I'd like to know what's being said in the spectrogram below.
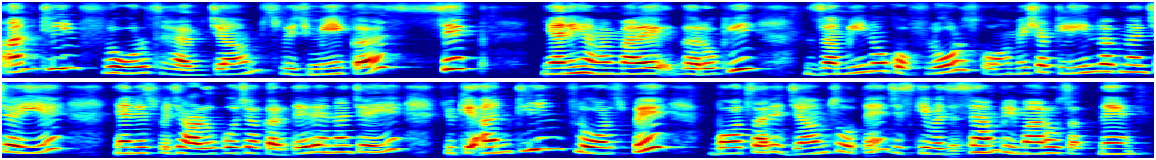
unclean floors have germs which make us sick यानी हमें हमारे घरों की ज़मीनों को फ्लोर्स को हमेशा क्लीन रखना चाहिए, यानी उस पर झाड़ू पोछा करते रहना चाहिए, क्योंकि अनक्लीन फ्लोर्स पे बहुत सारे जर्म्स होते हैं, जिसकी वजह से हम बीमार हो सकते हैं।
